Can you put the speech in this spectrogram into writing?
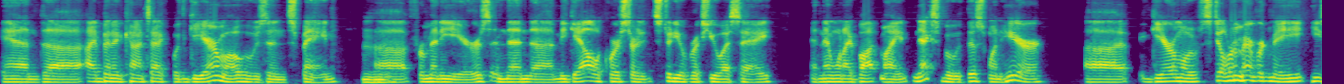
And uh, I've been in contact with Guillermo, who's in Spain mm-hmm. uh, for many years. And then uh, Miguel, of course, started Studio Bricks USA. And then when I bought my next booth, this one here, uh, Guillermo still remembered me. He,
